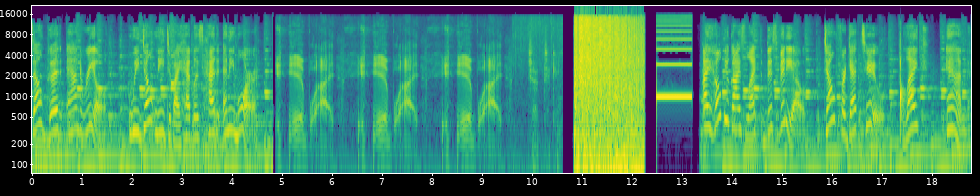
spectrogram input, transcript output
so good and real. We don't need to buy Headless Head anymore. yeah, boy. yeah, boy. yeah, boy. Jet ticking. I hope you guys liked this video. Don't forget to like and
